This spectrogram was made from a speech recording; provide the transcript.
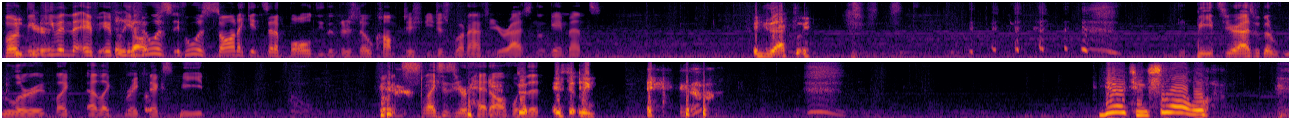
But I mean, even if if, if it was if it was Sonic instead of Baldi, then there's no competition. You just run after your ass and the game ends. exactly. Beats your ass with a ruler in, like at like breakneck speed. Fucking slices your head off with it. Instantly. You're too slow.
